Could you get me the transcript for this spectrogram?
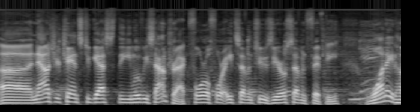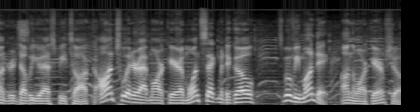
Uh, now's your chance to guess the movie soundtrack 404 872 0750 1 800 WSB Talk. On Twitter at Mark Arum. One segment to go. It's Movie Monday on The Mark Arum Show.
